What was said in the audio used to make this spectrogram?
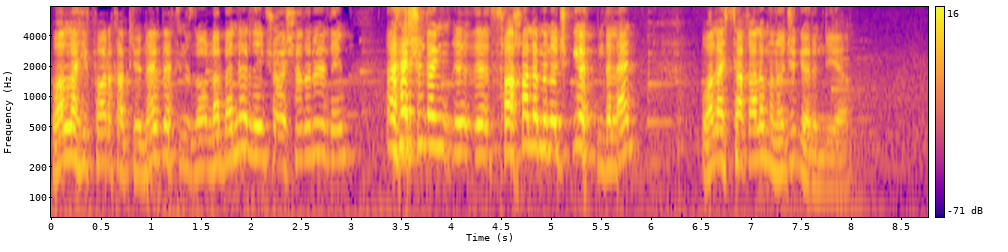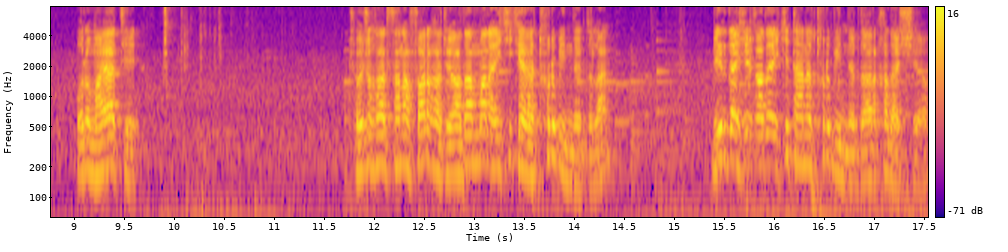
Vallahi fark atıyor. Neredesiniz lan? Lan ben neredeyim şu aşağıda neredeyim? Aha şuradan e, e, sakalımın ucu göründü lan. Vallahi sakalımın ucu göründü ya. Oğlum Hayati. Çocuklar sana fark atıyor. Adam bana iki kere tur bindirdi lan. Bir dakikada iki tane tur bindirdi arkadaş ya.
